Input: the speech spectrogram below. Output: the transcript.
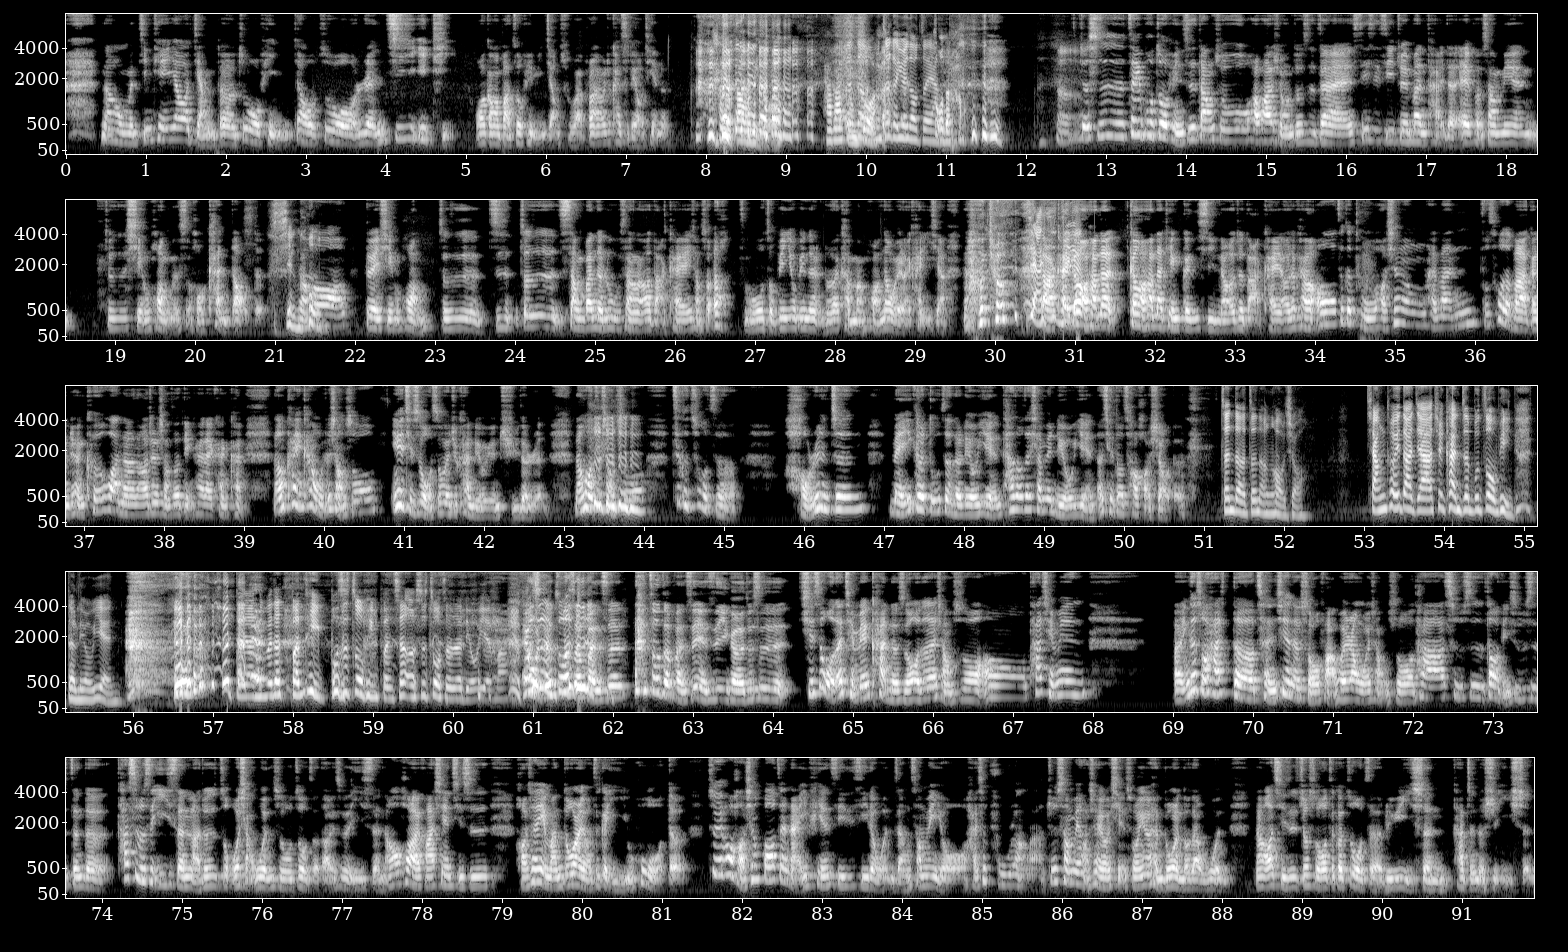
那我们今天要讲的作品叫做《人机一体》，我要赶快把作品名讲出来，不然我就开始聊天了。很有道理哦，趴趴熊做，我们这个月都这样做得好。嗯，就是这一部作品是当初花花熊就是在 CCC 追漫台的 App 上面就是闲晃的时候看到的，闲晃。对，闲晃就是只就是上班的路上，然后打开想说，哦、呃，怎么我左边右边的人都在看漫画，那我也来看一下，然后就 打开，刚好他那刚好他那天更新，然后就打开，然后就看到哦，这个图好像还蛮不错的吧，感觉很科幻啊，然后就想说点开来看看，然后看一看，我就想说，因为其实我是会去看留言区的人，然后我就想说，这个作者好认真，每一个读者的留言他都在下面留言，而且都超好笑的。真的真的很好笑，强推大家去看这部作品的留言。对啊，你们的本体不是作品本身，而是作者的留言吗？哎、欸，我觉得作者本身，作者本身也是一个，就是其实我在前面看的时候，我都在想说，哦，他前面。呃，应该说他的呈现的手法会让我想说，他是不是到底是不是真的？他是不是医生啦？就是作，我想问说，作者到底是不是医生？然后后来发现，其实好像也蛮多人有这个疑惑的。最后好像不知道在哪一篇 CCC 的文章上面有，还是噗浪啊，就是上面好像有写说，因为很多人都在问，然后其实就说这个作者吕乙生，他真的是医生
